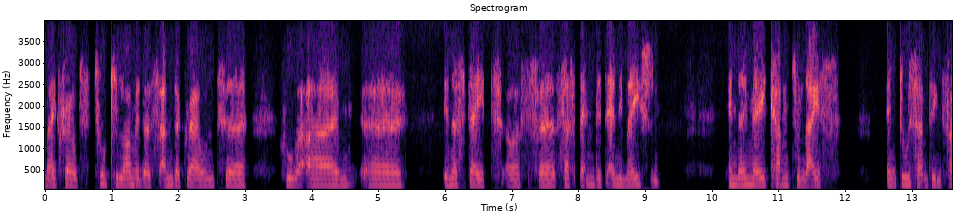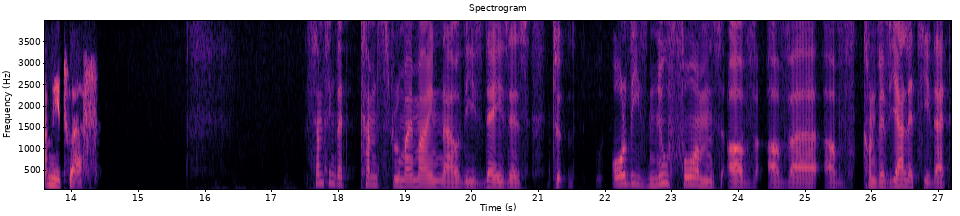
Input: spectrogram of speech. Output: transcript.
microbes two kilometers underground uh, who are uh, in a state of uh, suspended animation. And they may come to life and do something funny to us. Something that comes through my mind now these days is to all these new forms of of uh, of conviviality that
